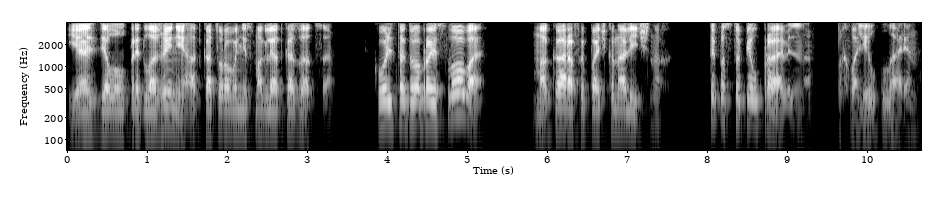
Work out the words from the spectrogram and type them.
Я сделал предложение, от которого не смогли отказаться. «Коль ты доброе слово?» «Макаров и пачка наличных». «Ты поступил правильно», — похвалил Ларин.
